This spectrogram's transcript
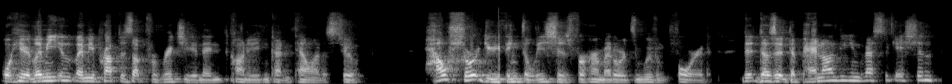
Well, here let me let me prop this up for Richie, and then Connor, you can kind of tell on us too. How short do you think the leash is for Herm Edwards moving forward? Does it depend on the investigation?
